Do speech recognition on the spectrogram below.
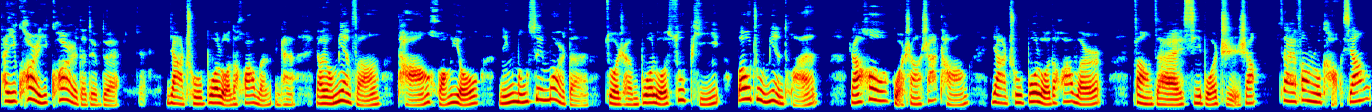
它一块儿一块儿的，对不对？对。压出菠萝的花纹。你看，要用面粉、糖、黄油、柠檬碎末等做成菠萝酥皮，包住面团，然后裹上砂糖，压出菠萝的花纹儿。放在锡箔纸上，再放入烤箱。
